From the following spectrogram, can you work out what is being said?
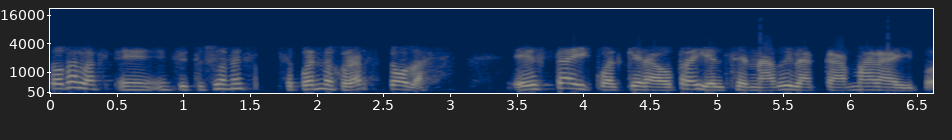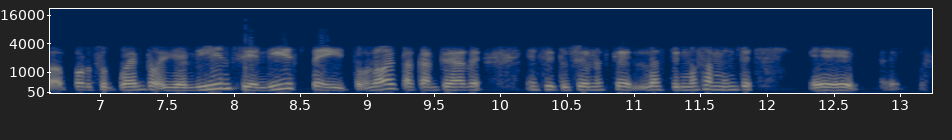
todas las eh, instituciones se pueden mejorar, todas. Esta y cualquiera otra, y el Senado y la Cámara, y por, supuesto, y el INSS y el ISPE, y todo, ¿no? Esta cantidad de instituciones que lastimosamente, eh, pues,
